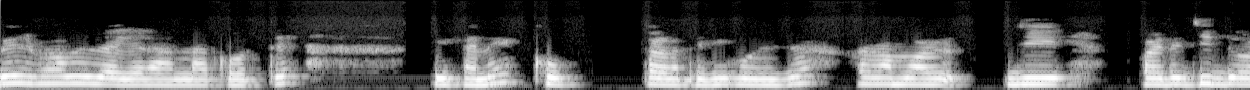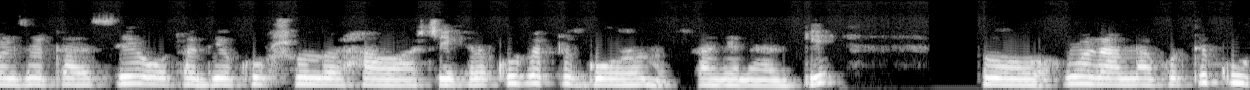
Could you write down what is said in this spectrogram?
বেশ ভালো লাগে রান্না করতে। এখানে খুব তাড়াতাড়ি হয়ে যায়। আর আমার যে বাইরে যে দরজাটা আছে, ওটা দিয়ে খুব সুন্দর হাওয়া আসে। এখানে খুব একটা গরম লাগে না আর কি তো আমার রান্না করতে খুব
